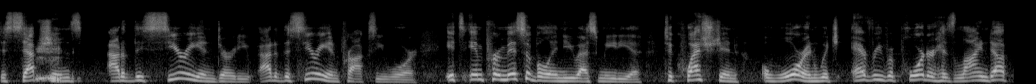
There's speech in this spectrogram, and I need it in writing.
deceptions out of the Syrian dirty, out of the Syrian proxy war. It's impermissible in US media to question a war in which every reporter has lined up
